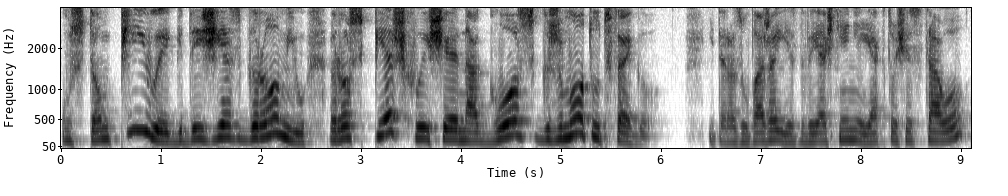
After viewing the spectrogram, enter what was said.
Ustąpiły, gdyś je zgromił, rozpierzchły się na głos grzmotu Twego. I teraz uważaj, jest wyjaśnienie, jak to się stało.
